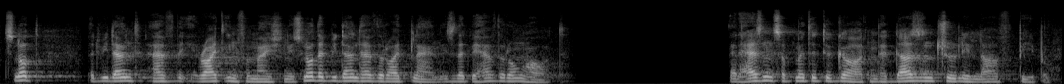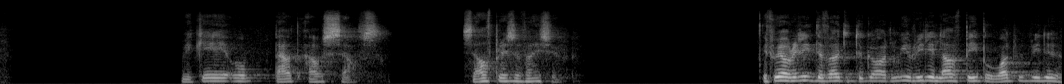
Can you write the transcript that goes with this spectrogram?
It's not that we don't have the right information. It's not that we don't have the right plan. It's that we have the wrong heart that hasn't submitted to God and that doesn't truly love people. We care about ourselves. Self preservation. If we are really devoted to God and we really love people, what would we do?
